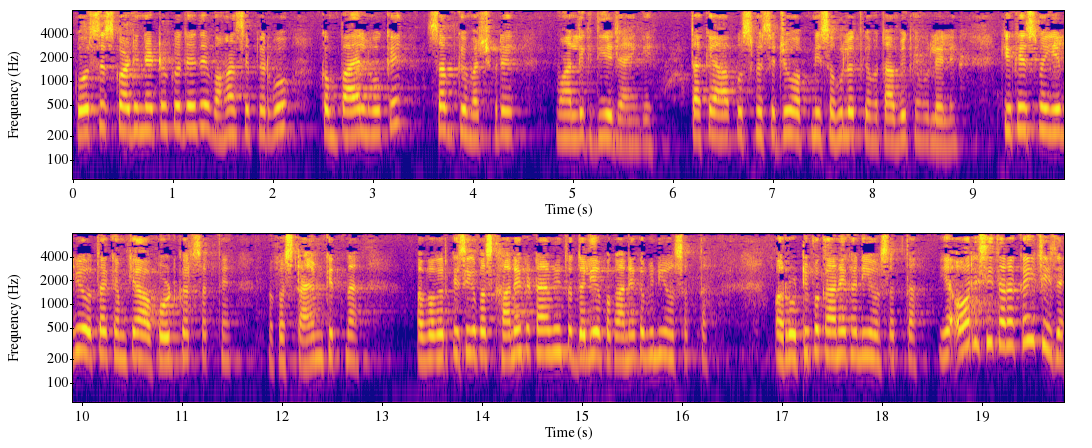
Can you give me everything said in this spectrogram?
کورسز کوآڈینیٹر کو دے دے، وہاں سے پھر وہ کمپائل ہو کے سب کے مشورے وہاں لکھ دیے جائیں گے تاکہ آپ اس میں سے جو اپنی سہولت کے مطابق وہ لے لیں۔ کیونکہ اس میں یہ بھی ہوتا ہے کہ ہم کیا افورڈ کر سکتے ہیں۔ میرے پاس ٹائم کتنا ہے۔ اب اگر کسی کے پاس کھانے کا ٹائم نہیں تو دلیا پکانے کا بھی نہیں ہو سکتا۔ اور روٹی پکانے کا نہیں ہو سکتا، یا اور اسی طرح کئی چیزیں۔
